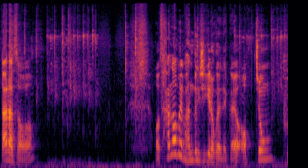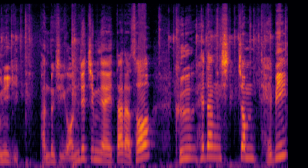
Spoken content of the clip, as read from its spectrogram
따라서 어, 산업의 반등 시기라고 해야 될까요? 업종 분위기 반등 시기가 언제쯤이냐에 따라서 그 해당 시점 대비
